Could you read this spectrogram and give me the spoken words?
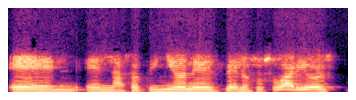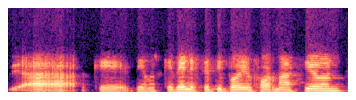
en, las opiniones de los usuarios ah, que, digamos, que ven este tipo de información.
